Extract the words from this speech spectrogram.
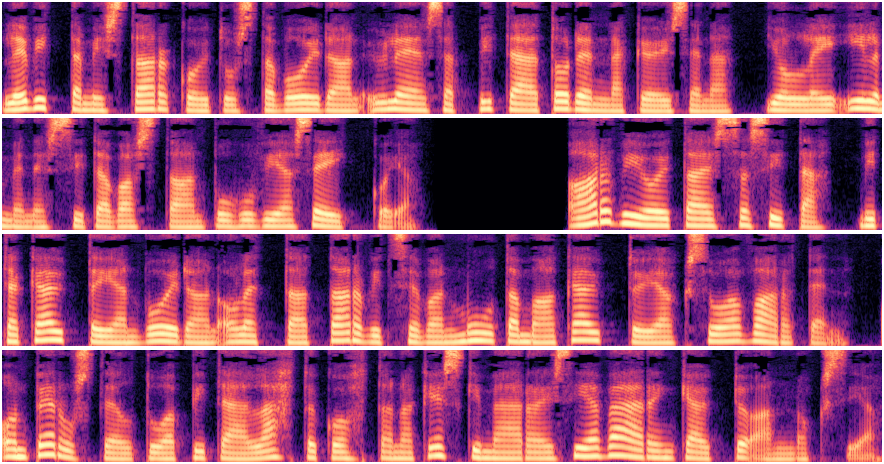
levittämistarkoitusta voidaan yleensä pitää todennäköisenä, jollei ilmene sitä vastaan puhuvia seikkoja. Arvioitaessa sitä, mitä käyttäjän voidaan olettaa tarvitsevan muutamaa käyttöjaksoa varten, on perusteltua pitää lähtökohtana keskimääräisiä väärinkäyttöannoksia.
